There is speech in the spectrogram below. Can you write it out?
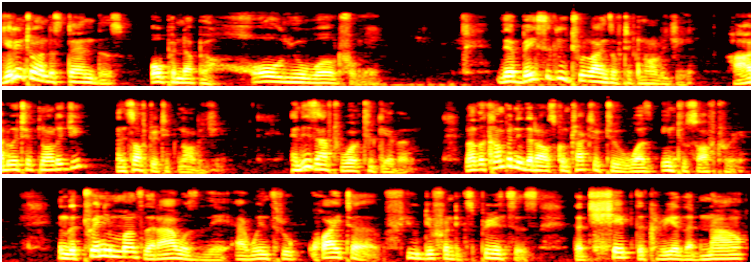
Getting to understand this opened up a whole new world for me. There are basically two lines of technology hardware technology and software technology. And these have to work together. Now, the company that I was contracted to was into software. In the 20 months that I was there, I went through quite a few different experiences that shaped the career that now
